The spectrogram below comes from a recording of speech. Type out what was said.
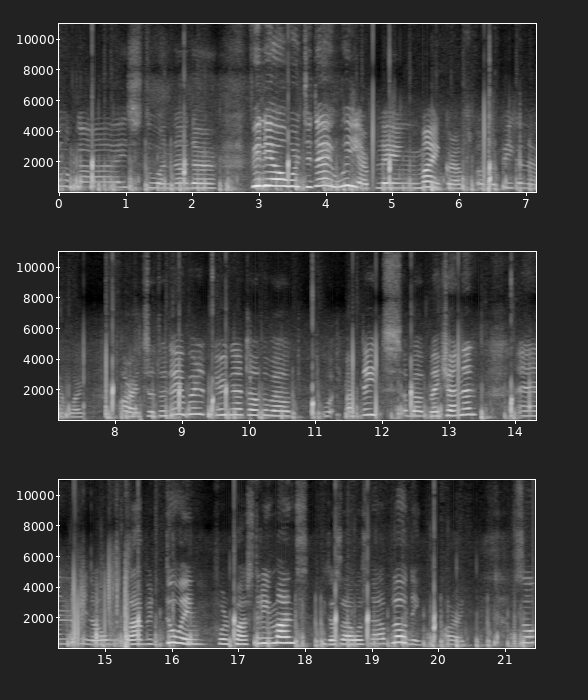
Welcome guys to another video where today we are playing Minecraft on the Beacon Network. Alright, so today we're, we're gonna talk about what updates about my channel and you know what I've been doing for the past three months because I was not uploading. Alright, so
